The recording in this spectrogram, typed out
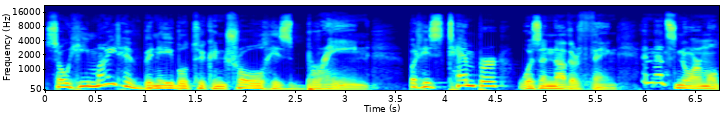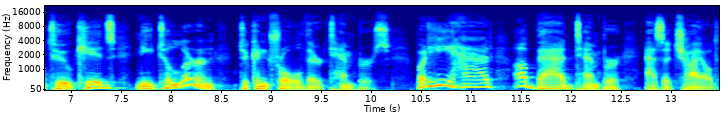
So he might have been able to control his brain, but his temper was another thing. And that's normal too. Kids need to learn to control their tempers. But he had a bad temper as a child.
